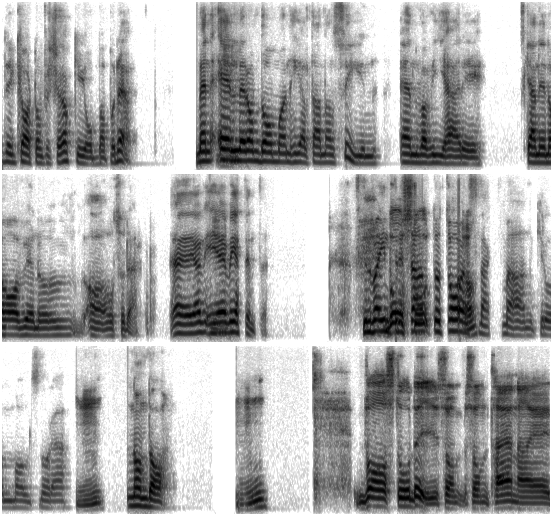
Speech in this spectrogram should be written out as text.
det är klart de försöker jobba på det. Men eller om de har en helt annan syn än vad vi här i Skandinavien och, ja, och sådär. Eh, Jag, jag vet inte. Skulle vara intressant står- att ta en Ja. snack med han Krumholtz några, Mm. någon dag. Mm. Var står du som, som tränare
